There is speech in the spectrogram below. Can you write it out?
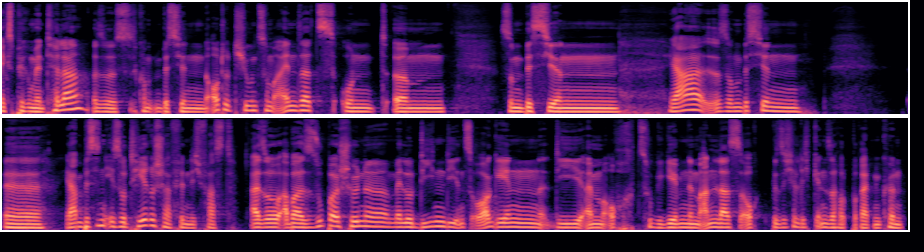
experimenteller. Also es kommt ein bisschen Autotune zum Einsatz und ähm, so ein bisschen, ja, so ein bisschen, äh, ja, ein bisschen esoterischer finde ich fast. Also, aber super schöne Melodien, die ins Ohr gehen, die einem auch zu gegebenem Anlass auch sicherlich Gänsehaut bereiten können.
